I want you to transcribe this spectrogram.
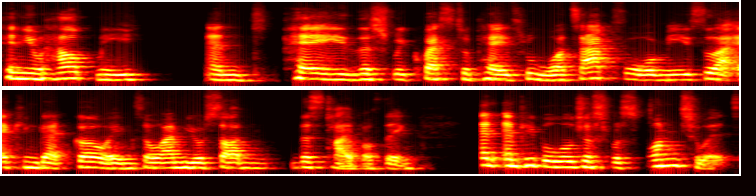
Can you help me and pay this request to pay through WhatsApp for me so that I can get going? So I'm your son, this type of thing. And, and people will just respond to it.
